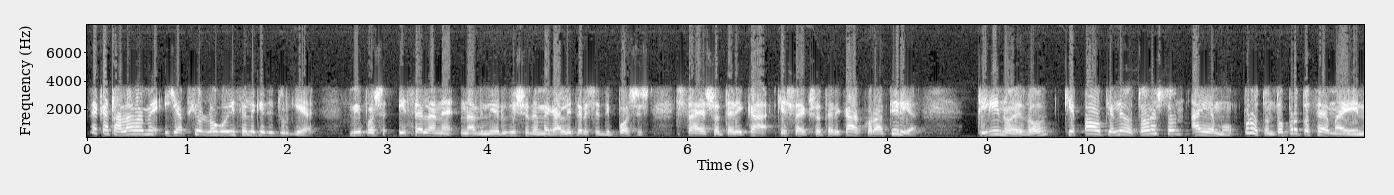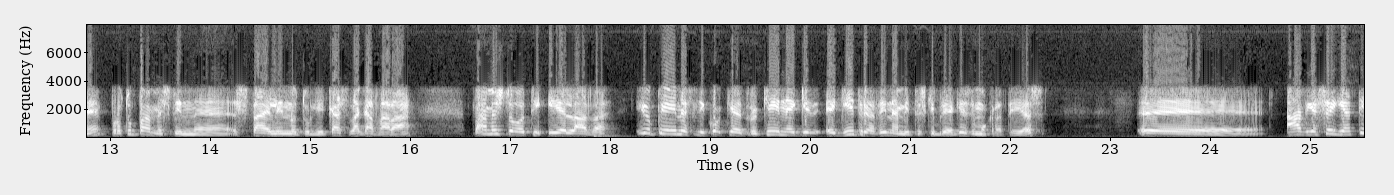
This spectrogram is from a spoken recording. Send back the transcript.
Δεν καταλάβαμε για ποιο λόγο ήθελε και την Τουρκία. Μήπως ήθελανε να δημιουργήσουν μεγαλύτερες εντυπώσεις στα εσωτερικά και στα εξωτερικά ακροατήρια. Κλείνω εδώ και πάω και λέω τώρα στον IMO. Πρώτον, το πρώτο θέμα είναι, πρωτού πάμε στην, ε, στα ελληνοτουρκικά, στα καθαρά, πάμε στο ότι η Ελλάδα, η οποία είναι εθνικό κέντρο και είναι εγκύτρια δύναμη της Κυπριακής Δημοκρατίας, ε, άδειασε γιατί,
